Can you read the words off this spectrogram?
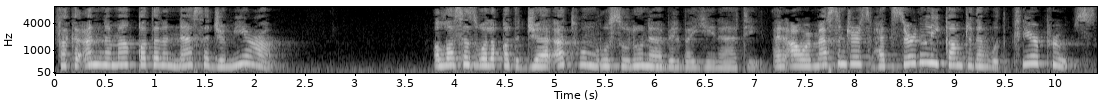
فَكَأَنَّمَا قَتَلَ النَّاسَ جَمِيعًا Allah says, وَلَقَدْ جَاءَتْهُمْ رُسُلُنَا بِالْبَيِّنَاتِ And our messengers had certainly come to them with clear proofs.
